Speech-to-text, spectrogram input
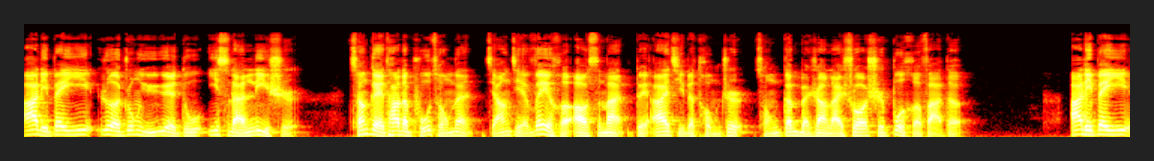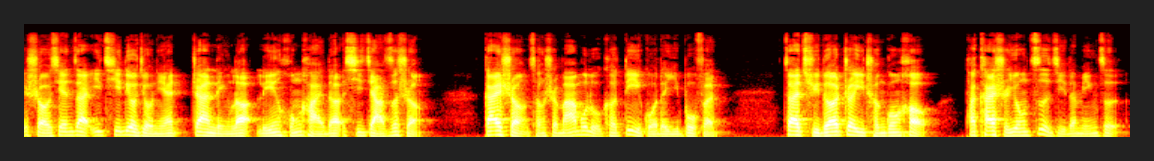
阿里贝伊热衷于阅读伊斯兰历史，曾给他的仆从们讲解为何奥斯曼对埃及的统治从根本上来说是不合法的。阿里贝伊首先在1769年占领了临红海的西甲兹省。该省曾是马姆鲁克帝国的一部分。在取得这一成功后，他开始用自己的名字，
